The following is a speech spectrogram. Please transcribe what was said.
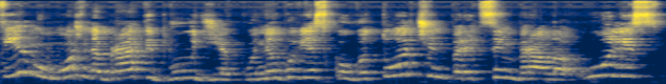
фірму можна брати будь-яку, не обов'язково Торчин. Перед цим брала Оліс.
